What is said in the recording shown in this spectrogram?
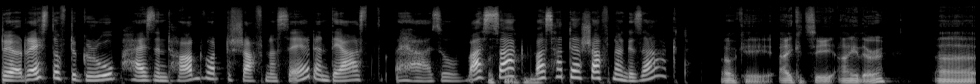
the rest of the group hasn't heard what the Schaffner said and they asked, ja, also was sagt, was hat der Schaffner gesagt? Okay, I could say either uh,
